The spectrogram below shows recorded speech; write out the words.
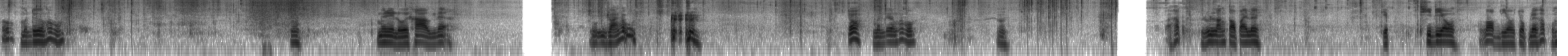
โอ้เหมือนเดิมครับผมอืม ไม่ได้โรยข้าวอีกแล้วดูอีกหลังครับผมโอ้เหมือนเดิมครับผมครับลุ้นหลังต่อไปเลย เก็บทีเดียวรอบเดียวจบเลยครับผม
